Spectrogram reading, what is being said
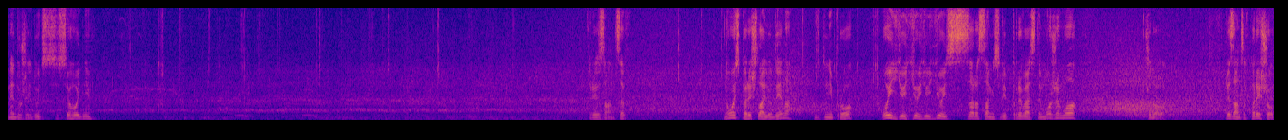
не дуже йдуть сьогодні. Рязанцев. Ну ось перейшла людина в Дніпро. Ой-ой-ой-ой-ой, зараз самі собі привезти можемо. Чудово. Рязанцев перейшов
